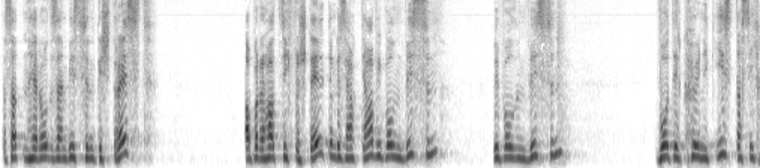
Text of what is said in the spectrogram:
Das hat den Herodes ein bisschen gestresst, aber er hat sich verstellt und gesagt, ja, wir wollen wissen, wir wollen wissen, wo der König ist, dass ich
